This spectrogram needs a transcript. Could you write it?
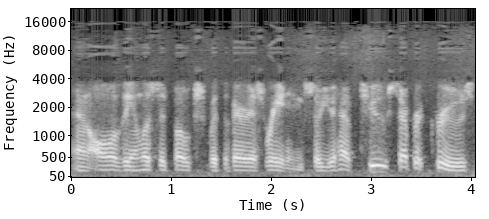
and all of the enlisted folks with the various ratings. So you have two separate crews,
